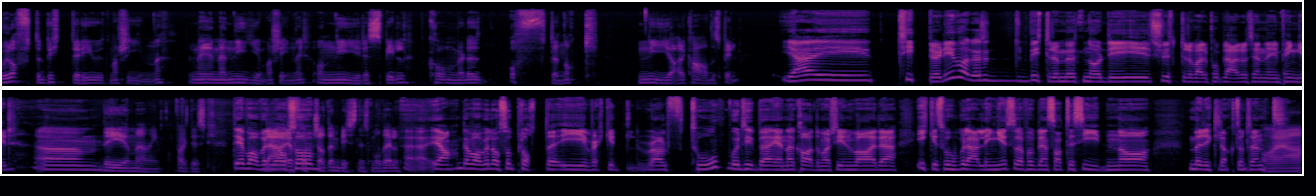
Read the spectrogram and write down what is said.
hvor ofte bytter de ut maskinene med, med nye maskiner og nyere spill. Kommer det ofte nok nye arkadespill? Jeg tipper de bare bytter dem ut når de slutter å være populære og tjene inn penger. Um, Det gir mening, faktisk. Det det er jo fortsatt en businessmodell. Uh, Ja, det var vel også plottet i Wreck-It Ralph 2, hvor type en arkademaskin var uh, ikke så populær lenger, så derfor ble den satt til siden og mørklagt omtrent. Å ja,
